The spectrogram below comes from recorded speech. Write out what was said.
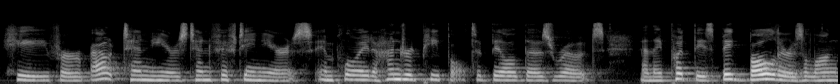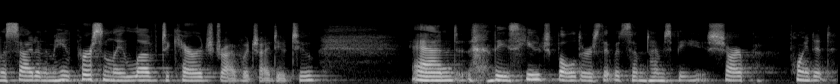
he, for about 10 years, 10, 15 years, employed 100 people to build those roads. And they put these big boulders along the side of them. He personally loved to carriage drive, which I do too. And these huge boulders that would sometimes be sharp pointed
